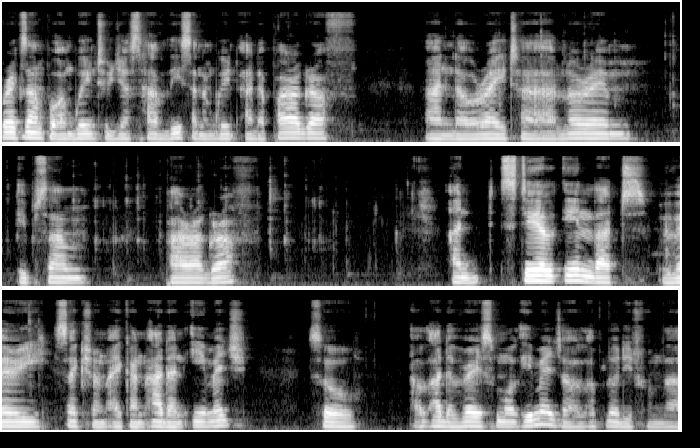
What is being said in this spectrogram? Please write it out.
for example, I'm going to just have this and I'm going to add a paragraph and I'll write uh, lorem ipsum paragraph and still in that very section I can add an image. So I'll add a very small image. I'll upload it from the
